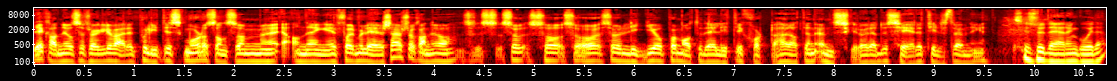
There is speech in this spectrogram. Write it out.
det, kan jo selvfølgelig være et politisk mål, og sånn som Anne Enger formulerer seg, så, jo, så, så, så ligger jo på en måte det litt i kortet her at en ønsker å redusere tilstrømningen. Syns du det er en god idé?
